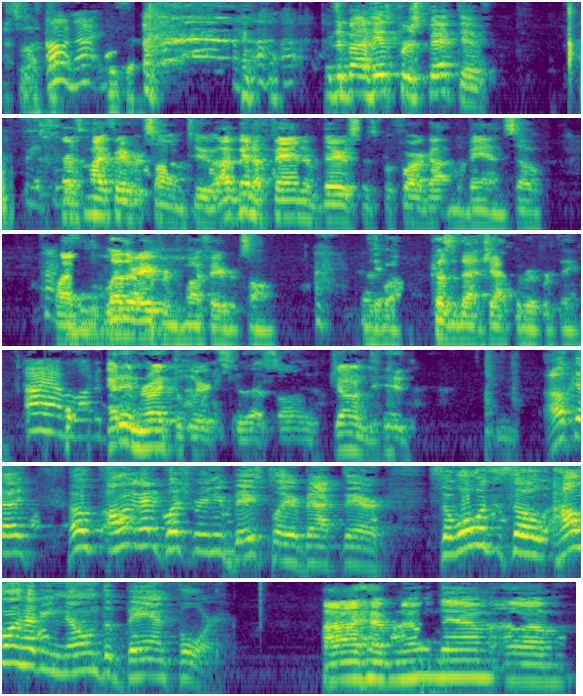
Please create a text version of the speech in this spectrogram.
That's what I Oh, nice. It's about his perspective. That's my favorite song too. I've been a fan of theirs since before I got in the band. So, my Leather Apron's my favorite song as well because of that Jack the Ripper thing. I have a lot of. I didn't write the lyrics to that song. John did. Okay. Oh, I got a question for your new bass player back there. So what was it? So how long have you known the band for? I have known them. Um,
